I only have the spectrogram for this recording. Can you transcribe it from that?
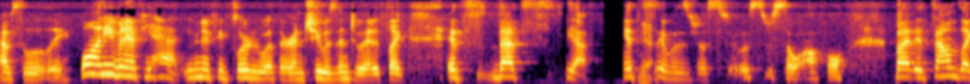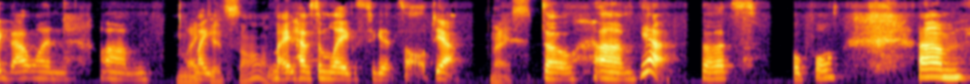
absolutely. Well, and even if he had, even if he'd flirted with her and she was into it, it's like, it's that's yeah. It's Yeah. it was just it was just so awful. But it sounds like that one um, might, might- get solved. might have some legs to get solved. Yeah. nice. So um, yeah, so that's hopeful. Um,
